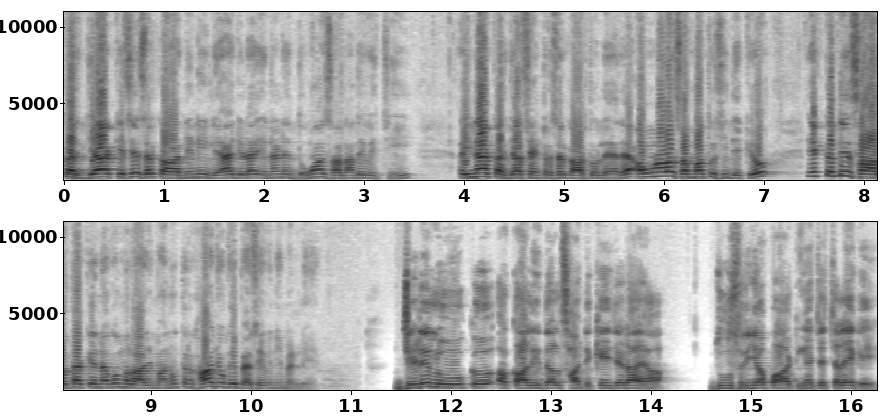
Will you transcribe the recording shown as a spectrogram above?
ਕਰਜ਼ਾ ਕਿਸੇ ਸਰਕਾਰ ਨੇ ਨਹੀਂ ਲਿਆ ਜਿਹੜਾ ਇਹਨਾਂ ਨੇ ਦੋਹਾਂ ਸਾਲਾਂ ਦੇ ਵਿੱਚ ਹੀ ਇੰਨਾ ਕਰਜ਼ਾ ਸੈਂਟਰ ਸਰਕਾਰ ਤੋਂ ਲੈ ਰਿਹਾ। ਆਉਣ ਵਾਲਾ ਸਮਾਂ ਤੁਸੀਂ ਦੇਖਿਓ, ਇੱਕ ਅੱਧੇ ਸਾਲ ਤੱਕ ਇਹਨਾਂ ਕੋਲ ਮੁਲਾਜ਼ਮਾਂ ਨੂੰ ਤਨਖਾਹ ਜੋਗੇ ਪੈਸੇ ਵੀ ਨਹੀਂ ਮਿਲਣੇ। ਜਿਹੜੇ ਲੋਕ ਅਕਾਲੀ ਦਲ ਛੱਡ ਕੇ ਜਿਹੜਾ ਆ, ਦੂਸਰੀਆਂ ਪਾਰਟੀਆਂ 'ਚ ਚਲੇ ਗਏ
